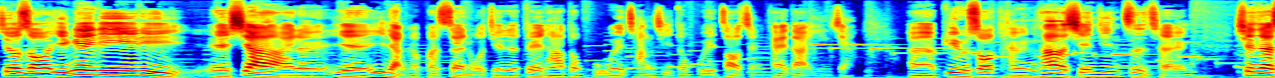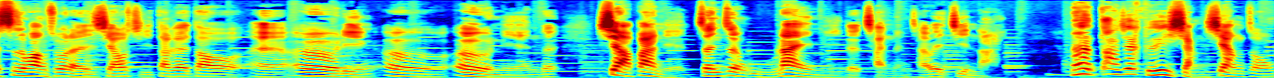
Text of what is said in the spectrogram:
就是说，营业利率呃下来了也一两个 percent，我觉得对它都不会长期都不会造成太大影响。呃，比如说，可能它的先进制程现在释放出来的消息，大概到呃二零二二年的下半年，真正五奈米的产能才会进来。那大家可以想象中，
